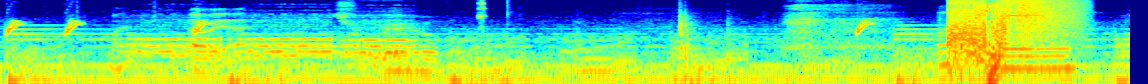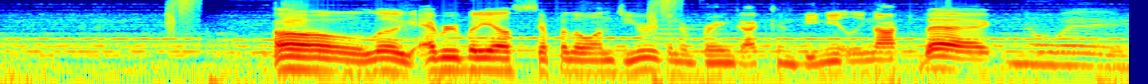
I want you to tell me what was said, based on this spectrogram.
What? Oh yeah. Oh, look! Everybody else except for the ones you were gonna bring got conveniently knocked back. No way.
